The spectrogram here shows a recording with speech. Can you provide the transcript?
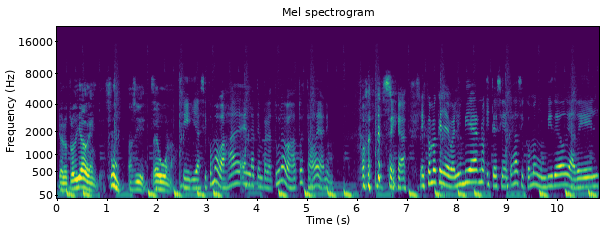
y al otro día 20. ¡Fum! Así, Sí. de una. Sí, y así como baja en la temperatura, baja tu estado de ánimo. O sea, es como que llegó el invierno y te sientes así como en un video de Adele,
